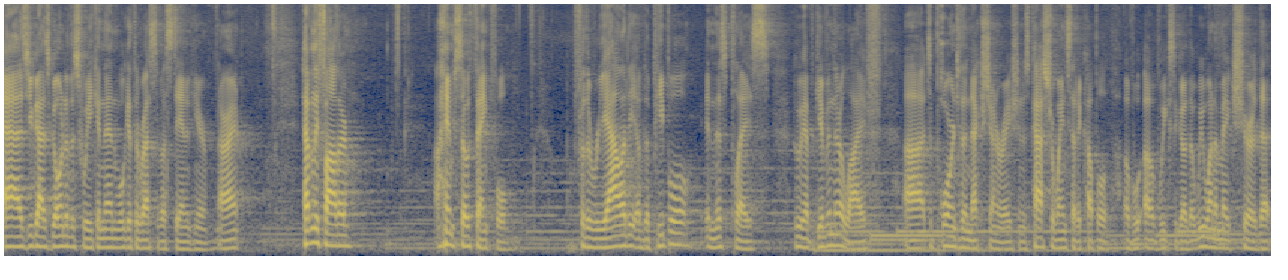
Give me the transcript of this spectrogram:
as you guys go into this week, and then we'll get the rest of us standing here. All right. Heavenly Father, I am so thankful for the reality of the people in this place who have given their life uh, to pour into the next generation. As Pastor Wayne said a couple of, of weeks ago, that we want to make sure that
